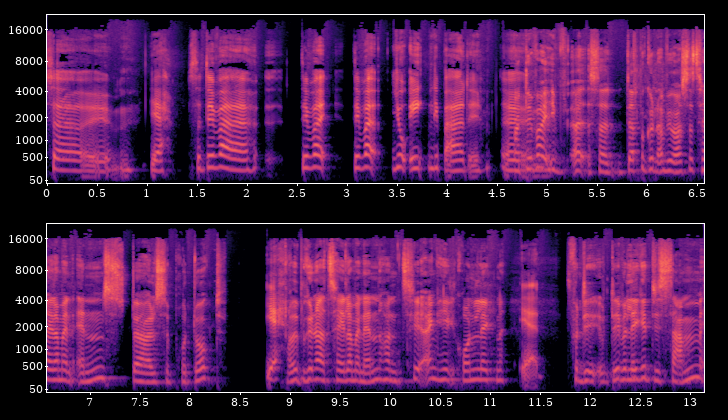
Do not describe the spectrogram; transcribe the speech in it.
Så øh, ja, så det var, det, var, det var jo egentlig bare det. Og det var Øhm, altså, der begynder vi også at tale om en anden størrelse produkt. Ja. Og vi begynder at tale om en anden håndtering helt grundlæggende. Ja, Fordi det er vel ikke de samme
